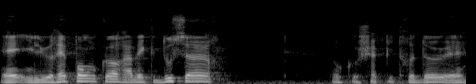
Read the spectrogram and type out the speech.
et il lui répond encore avec douceur. Donc au chapitre 2,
